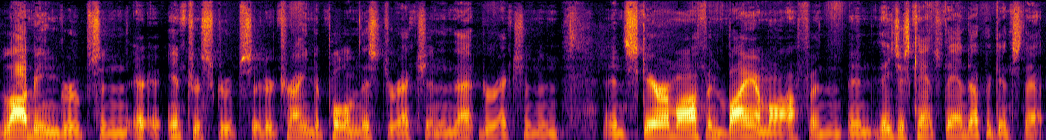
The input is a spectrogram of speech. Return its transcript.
lobbying groups and uh, interest groups that are trying to pull them this direction and that direction and, and scare them off and buy them off. And, and they just can't stand up against that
